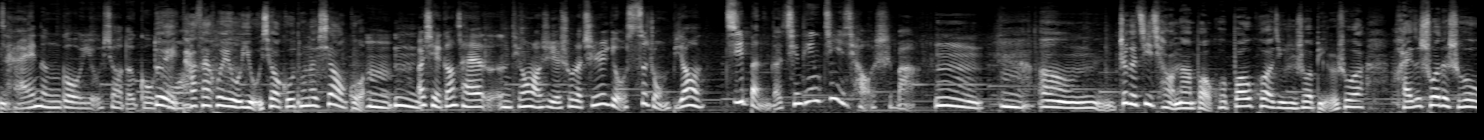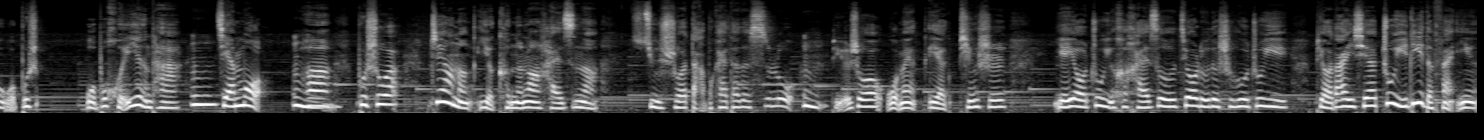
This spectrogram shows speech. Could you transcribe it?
才能够有效的沟通，对他才会有有效沟通的效果。嗯嗯，而且刚才嗯田红老师也说了，其实有四种比较基本的倾听技巧，是吧？嗯嗯嗯，这个技巧呢，包括包括就是说，比如说孩子说的时候，我不是我不回应他，嗯，缄默啊，不说，这样呢也可能让孩子呢，就是说打不开他的思路。嗯，比如说我们也平时。也要注意和孩子交流的时候，注意表达一些注意力的反应，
